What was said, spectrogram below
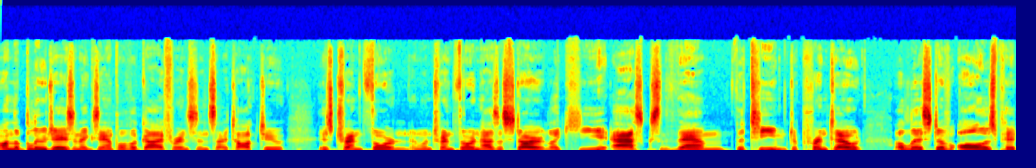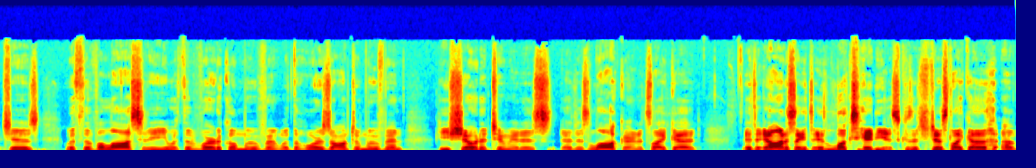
on the Blue Jays, an example of a guy, for instance, I talked to is Trent Thornton. And when Trent Thornton has a start, like he asks them, the team, to print out a list of all his pitches with the velocity, with the vertical movement, with the horizontal movement. He showed it to me at his at his locker, and it's like a. It, it honestly, it, it looks hideous because it's just like a, a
